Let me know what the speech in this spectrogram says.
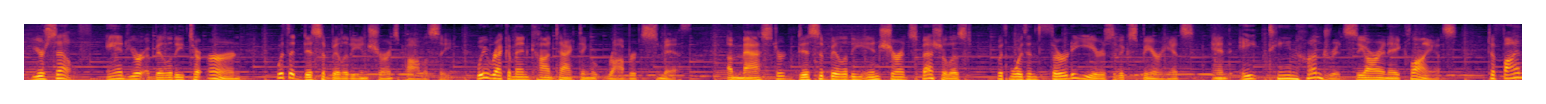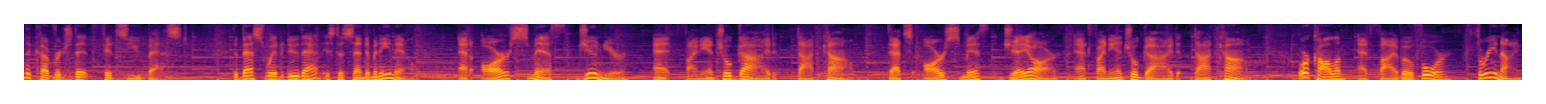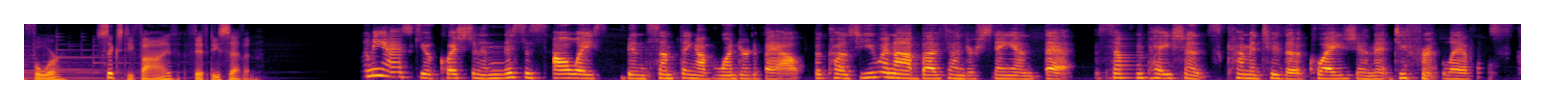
yourself, and your ability to earn with a disability insurance policy. We recommend contacting Robert Smith, a master disability insurance specialist with more than 30 years of experience and 1,800 CRNA clients, to find the coverage that fits you best. The best way to do that is to send him an email at rsmithjr at financialguide.com. That's rsmithjr at financialguide.com or call him at 504 394 6557. Let me ask you a question, and this has always been something I've wondered about because you and I both understand that some patients come into the equation at different levels.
